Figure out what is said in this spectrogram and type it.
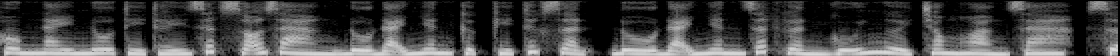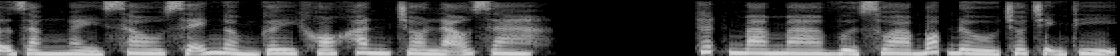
hôm nay nô thì thấy rất rõ ràng đồ đại nhân cực kỳ tức giận, đồ đại nhân rất gần gũi người trong hoàng gia, sợ rằng ngày sau sẽ ngầm gây khó khăn cho lão gia. Thất ma ma vừa xoa bóp đầu cho trịnh thị,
